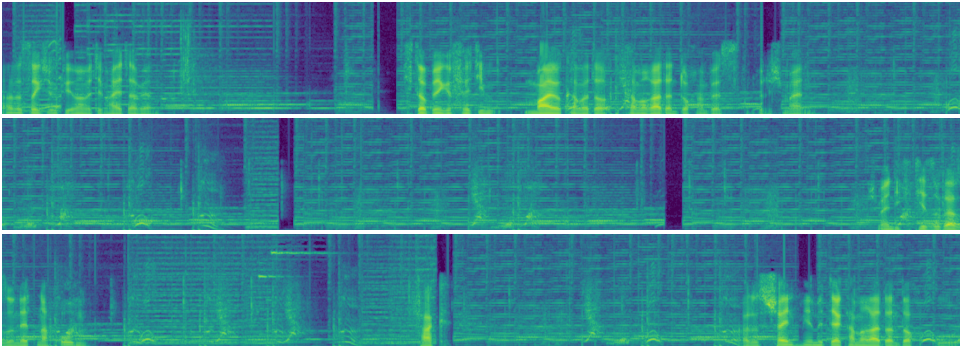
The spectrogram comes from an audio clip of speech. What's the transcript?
Aber das sage ich irgendwie immer mit dem heiter werden. Ich glaube, mir gefällt die Mario-Kamera dann doch am besten, würde ich meinen. Meine, die geht hier sogar so nett nach oben. Fuck. Aber das scheint mir mit der Kamera dann doch gut.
